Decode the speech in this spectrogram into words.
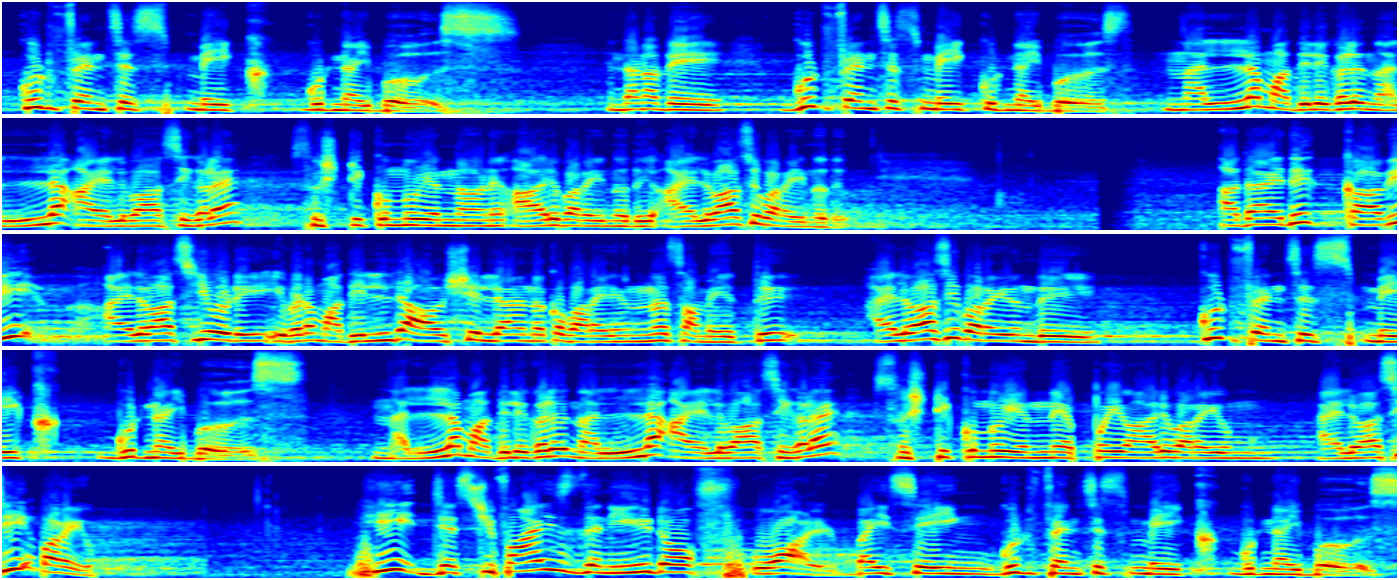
good fences make good neighbours എന്താണത്? Good fences make good neighbours നല്ല മതിലുകൾ നല്ല അയൽവാസികളെ സൃഷ്ടിക്കുന്നു എന്നാണ് ആര് പറയുന്നത്? അയൽവാസി പറയുന്നത്. അതായത് കവി അയൽവാസിയോട് ഇവിടെ മതിലിന്റെ ആവശ്യമില്ല എന്നൊക്കെ പറയുന്ന സമയത്ത് അയൽവാസി പറയുന്നത് good fences make good neighbours നല്ല മതിലുകൾ നല്ല അയൽവാസികളെ സൃഷ്ടിക്കുന്നു എന്ന് എപ്പോഴും ആര് പറയും? അയൽവാസി പറയും. He justifies the need of wall by saying good fences make good neighbors.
